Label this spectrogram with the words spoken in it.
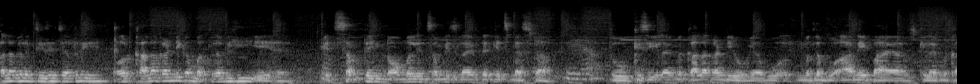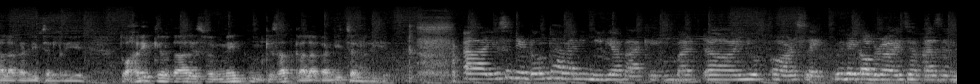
अलग अलग चीज़ें चल रही हैं। और काला कांडी का मतलब ही ये है। It's something normal in somebody's life that gets messed up तो किसी की लाइफ में काला कांडी हो गया वो मतलब वो आ नहीं पाया उसकी लाइफ में काला कांडी चल रही है। तो हर एक किरदार इस फ़िल्म में उनके साथ काला कांडी चल रही है। You said you don't have any media backing, but uh, you of course like Vivek Oberoi is your cousin,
